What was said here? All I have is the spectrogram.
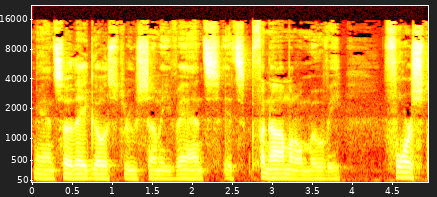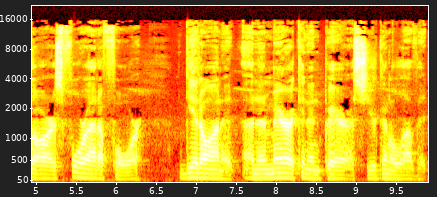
And so they go through some events. It's a phenomenal movie. Four stars, four out of four. Get on it. An American in Paris. You're going to love it.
